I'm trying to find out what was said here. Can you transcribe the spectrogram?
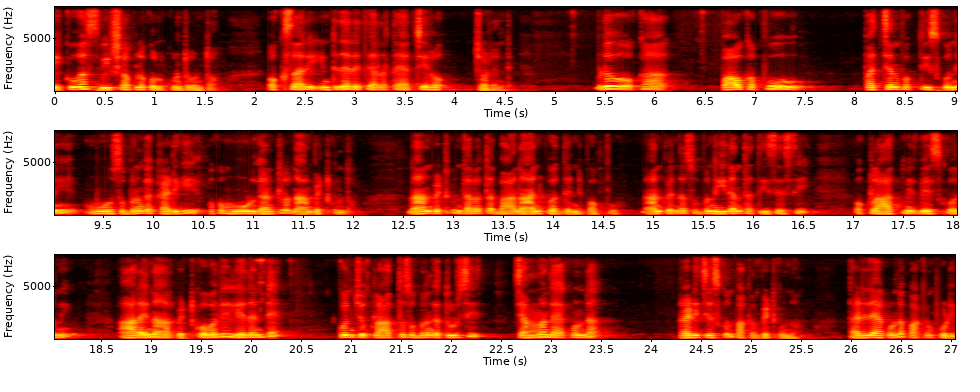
ఎక్కువగా స్వీట్ షాప్లో కొనుక్కుంటూ ఉంటాం. ఒకసారి ఇంటి దగ్గర అయితే ఎలా తయారు చేయాలో చూడండి. ఇప్పుడు ఒక పావు కప్పు పచ్చనిపప్పు తీసుకొని శుభ్రంగా కడిగి ఒక మూడు గంటలు నానబెట్టుకుందాం. నానబెట్టుకున్న తర్వాత బాగా నానిపోద్దండి పప్పు. నానిపోయిన తర్వాత శుభ్రం నీరంతా తీసేసి ఒక క్లాత్ మీద వేసుకొని ఆరైనా ఆరబెట్టుకోవాలి లేదంటే కొంచెం క్లాత్తో శుభ్రంగా తుడిసి చెమ్మ లేకుండా రెడీ చేసుకొని పక్కన పెట్టుకుందాం. తడి లేకుండా పక్కన పొడి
